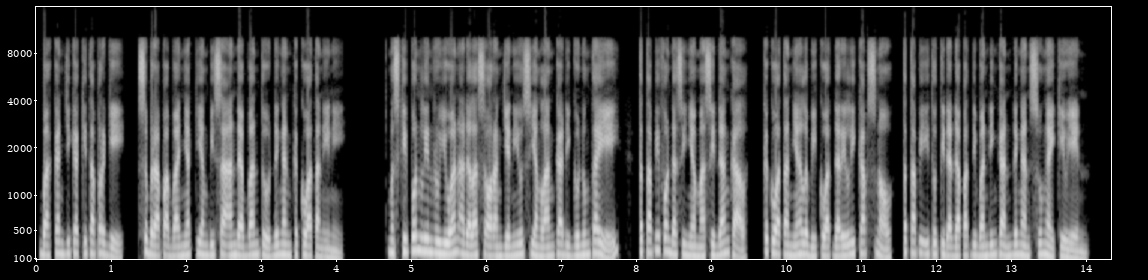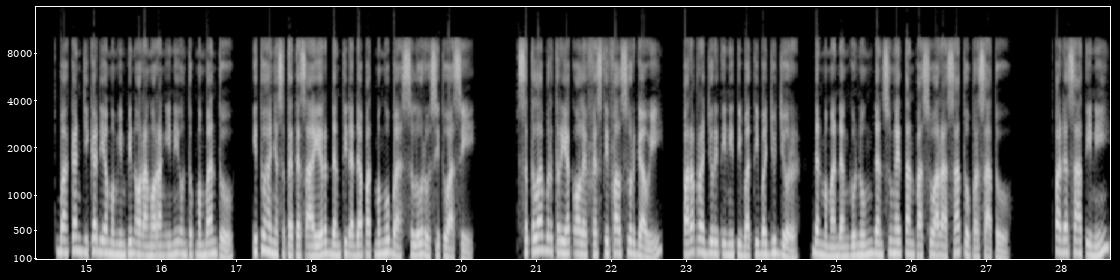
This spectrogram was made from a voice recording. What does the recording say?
bahkan jika kita pergi, seberapa banyak yang bisa Anda bantu dengan kekuatan ini. Meskipun Lin Ruyuan adalah seorang jenius yang langka di Gunung Taiyi, tetapi fondasinya masih dangkal, kekuatannya lebih kuat dari Li Cup Snow, tetapi itu tidak dapat dibandingkan dengan Sungai Qiyin. Bahkan jika dia memimpin orang-orang ini untuk membantu, itu hanya setetes air dan tidak dapat mengubah seluruh situasi. Setelah berteriak oleh festival surgawi, para prajurit ini tiba-tiba jujur, dan memandang gunung dan sungai tanpa suara satu persatu. Pada saat ini,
